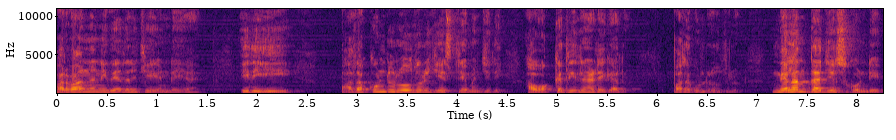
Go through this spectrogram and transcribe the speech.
పర్వాన్న నివేదన చేయండి అయ్యా. ఇది పదకొండు రోజులు చేస్తే మంచిది. ఆ ఒక్క తీరినాడే కాదు పదకొండు రోజులు. నెలంతా చేసుకోండి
